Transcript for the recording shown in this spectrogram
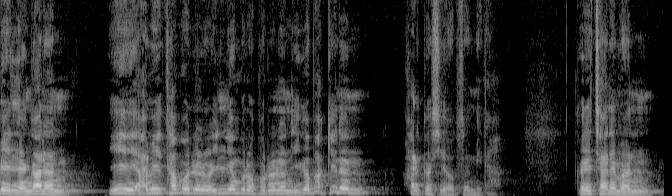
11년간은 이 아미타불로 일념으로 부르는 이거밖에는 할 것이 없습니다. 그렇지 않으면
